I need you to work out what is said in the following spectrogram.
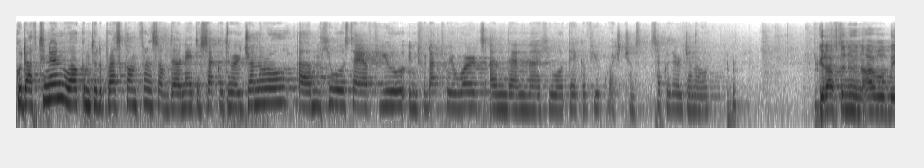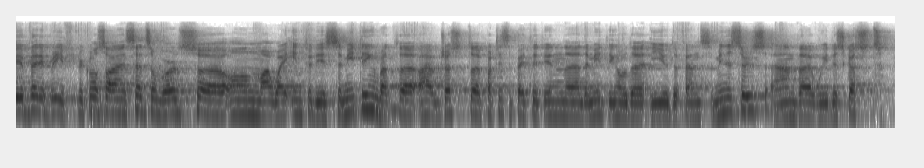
Good afternoon. Welcome to the press conference of the NATO Secretary General. Um, he will say a few introductory words and then uh, he will take a few questions. Secretary General. Good afternoon. I will be very brief because I said some words uh, on my way into this meeting, but uh, I have just uh, participated in uh, the meeting of the EU defense ministers and uh, we discussed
